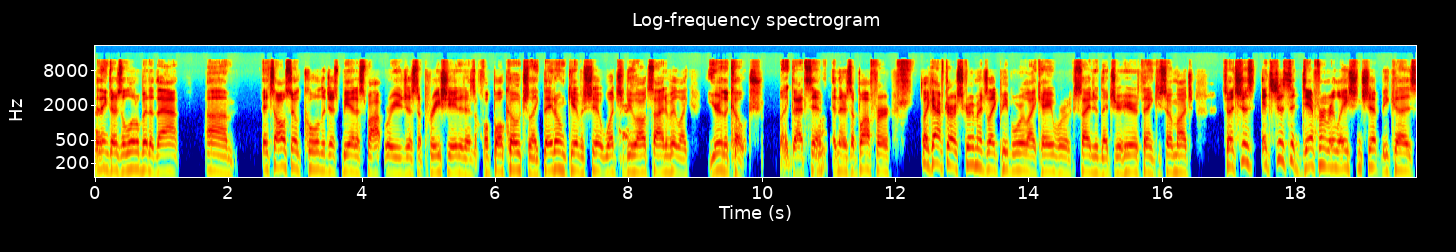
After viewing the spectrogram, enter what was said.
I think there's a little bit of that. Um, it's also cool to just be at a spot where you just appreciate it as a football coach. Like they don't give a shit what you do outside of it. Like you're the coach. Like that's it. And there's a buffer. Like after our scrimmage, like people were like, Hey, we're excited that you're here. Thank you so much. So it's just it's just a different relationship because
